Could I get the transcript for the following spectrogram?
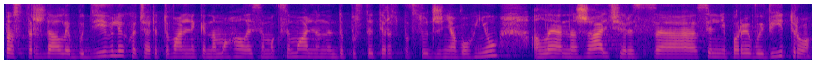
постраждали будівлі. Хоча рятувальники намагалися максимально не допустити розповсюдження вогню, але на жаль, через е, сильні пориви вітру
